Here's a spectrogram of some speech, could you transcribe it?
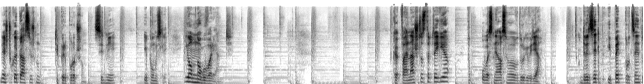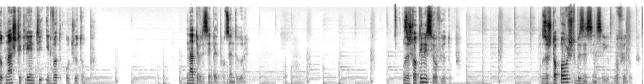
Нещо, което аз лично ти препоръчвам. Седни и помисли. Има много варианти. Каква е нашата стратегия? Обяснявал съм в други видеа. 95% от нашите клиенти идват от YouTube. Над 95% дори. Защо ти не си в YouTube? Защо повечето бизнеси не са в YouTube?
